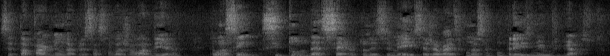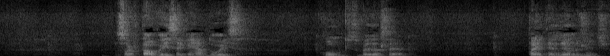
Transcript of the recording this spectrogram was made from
você está pagando a prestação da geladeira. Então, assim, se tudo der certo nesse mês, você já vai começar com 3 mil de gasto. Só que talvez você ganhe dois. Como que isso vai dar certo? Tá entendendo, gente?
